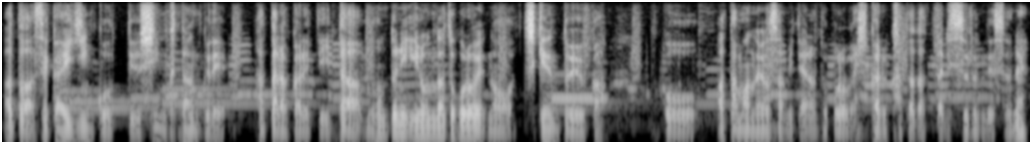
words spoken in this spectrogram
あとは世界銀行っていうシンクタンクで働かれていた、もう本当にいろんなところへの知見というか、こう、頭の良さみたいなところが光る方だったりするんですよね。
